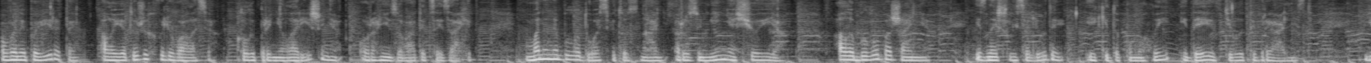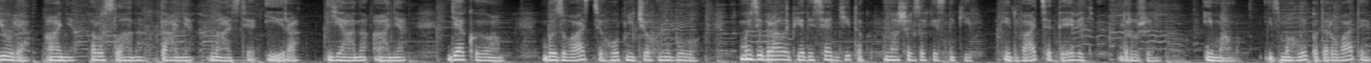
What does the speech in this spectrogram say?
Ви не повірите, але я дуже хвилювалася, коли прийняла рішення організувати цей захід. У мене не було досвіду, знань, розуміння, що і як, але було бажання, і знайшлися люди, які допомогли ідею втілити в реальність. Юля, Аня, Руслана, Таня, Настя, Іра, Яна, Аня. Дякую вам. Без вас цього б нічого не було. Ми зібрали 50 діток наших захисників і 29 дружин і мам, і змогли подарувати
